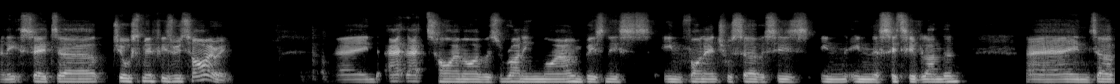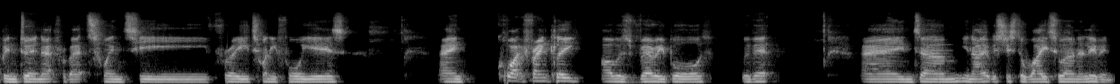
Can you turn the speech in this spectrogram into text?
and it said, uh, Jill Smith is retiring. And at that time, I was running my own business in financial services in, in the City of London. And I've been doing that for about 23, 24 years. And quite frankly, I was very bored with it. And, um, you know, it was just a way to earn a living.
